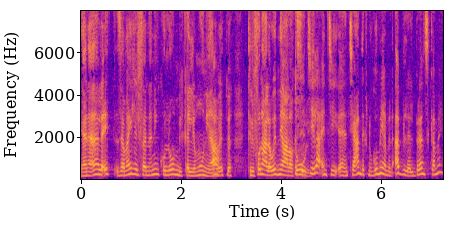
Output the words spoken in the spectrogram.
يعني أنا لقيت زمايلي الفنانين كلهم بيكلموني أنا آه. بقيت التليفون على ودني على بس طول انت لا انت انت عندك نجومية من قبل البرنس كمان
